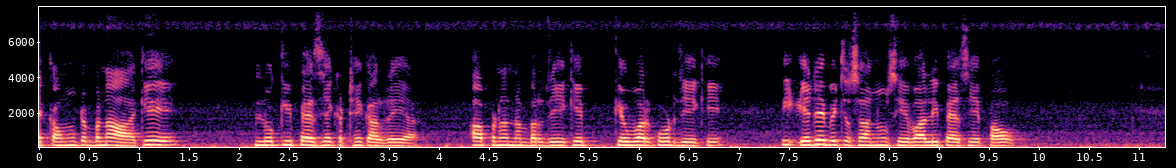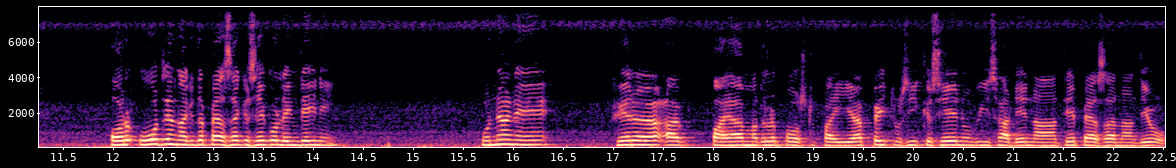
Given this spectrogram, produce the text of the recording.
ਅਕਾਊਂਟ ਬਣਾ ਕੇ ਲੋਕੀ ਪੈਸੇ ਇਕੱਠੇ ਕਰ ਰਹੇ ਆ, ਆਪਣਾ ਨੰਬਰ ਦੇ ਕੇ, ਕਿਊ ਆਰ ਕੋਡ ਦੇ ਕੇ, ਵੀ ਇਹਦੇ ਵਿੱਚ ਸਾਨੂੰ ਸੇਵਾ ਲਈ ਪੈਸੇ ਪਾਓ। ਔਰ ਉਹ ਤੇ ਨਗਦ ਪੈਸਾ ਕਿਸੇ ਕੋਲ ਲੈਂਦੇ ਹੀ ਨਹੀਂ। ਉਹਨਾਂ ਨੇ ਫਿਰ ਪਾਇਆ, ਮਤਲਬ ਪੋਸਟ ਪਾਈ ਆ ਵੀ ਤੁਸੀਂ ਕਿਸੇ ਨੂੰ ਵੀ ਸਾਡੇ ਨਾਂ ਤੇ ਪੈਸਾ ਨਾ ਦਿਓ।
